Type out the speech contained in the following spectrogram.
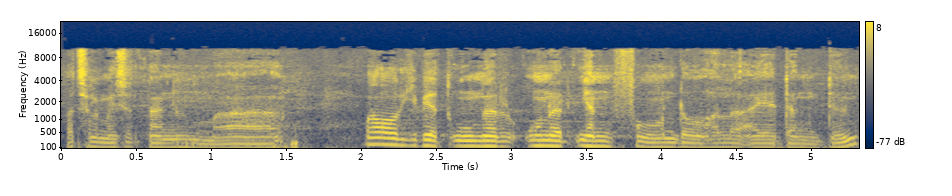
wat sal mense dit nou noem? Uh wel, jy weet onder onder een vaandel hulle eie ding doen.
